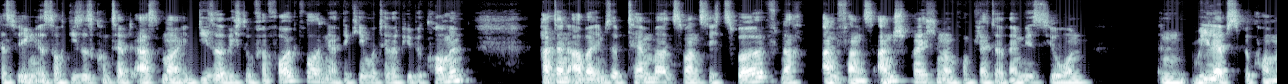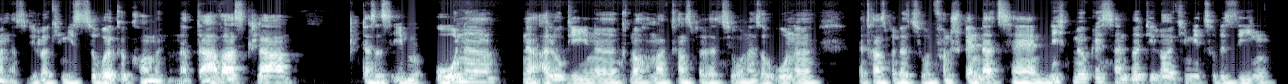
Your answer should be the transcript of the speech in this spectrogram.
Deswegen ist auch dieses Konzept erstmal in dieser Richtung verfolgt worden. Er hat eine Chemotherapie bekommen, hat dann aber im September 2012 nach Anfangs Ansprechen und kompletter Remission ein Relapse bekommen. Also die Leukämie ist zurückgekommen. Und ab da war es klar, dass es eben ohne eine allogene Knochenmarktransplantation, also ohne der Transplantation von Spenderzellen nicht möglich sein wird, die Leukämie zu besiegen.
